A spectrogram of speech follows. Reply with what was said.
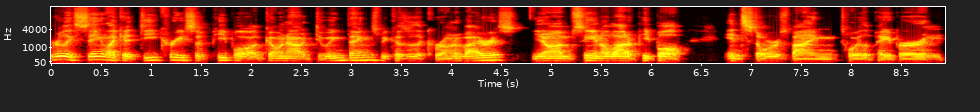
really seeing like a decrease of people going out doing things because of the coronavirus. You know i'm seeing a lot of people in stores buying toilet paper and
